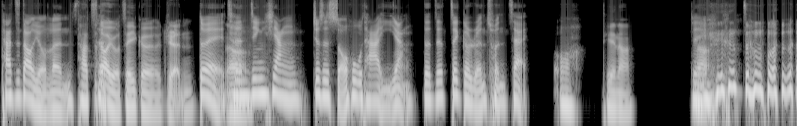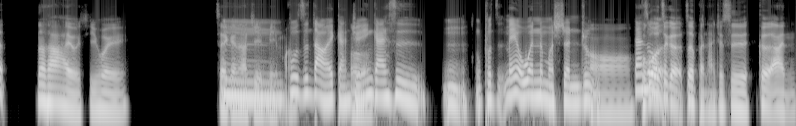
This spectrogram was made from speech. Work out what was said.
他知道有人 他知道有这个人，对嗯曾经像就是守护他一样的这这个人存在。哇，天哪，对，怎么了？那他还有机会再跟他见面吗？嗯不知道哎、感觉嗯应该是嗯，我不知没有问那么深入。哦，但是我不过这个这本来就是个案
